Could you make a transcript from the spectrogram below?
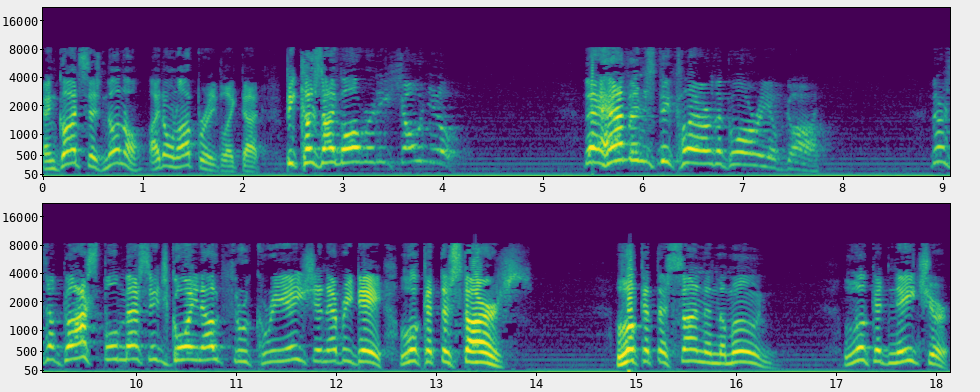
And God says, no, no, I don't operate like that because I've already shown you. The heavens declare the glory of God. There's a gospel message going out through creation every day. Look at the stars. Look at the sun and the moon. Look at nature.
